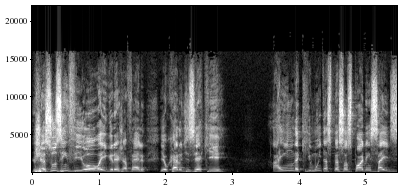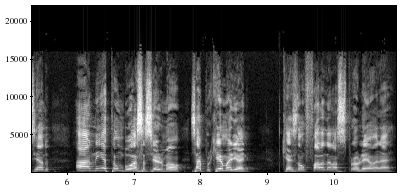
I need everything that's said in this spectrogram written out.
Jesus enviou a igreja, velho, eu quero dizer aqui, ainda que muitas pessoas podem sair dizendo: "Ah, nem é tão boa essa sermão". Sabe por quê, Mariane? Porque elas não falam dos nossos problemas, né?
